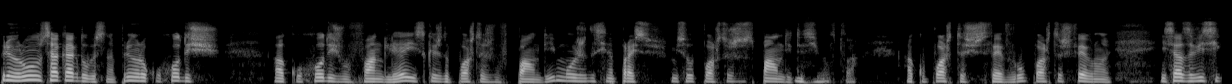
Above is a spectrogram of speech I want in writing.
Примерно, сега как да обясня? Примерно, ако ходиш, ако ходиш в Англия и искаш да плащаш в паунди, може да си направиш, мисъл, плащаш с паундите си в това. Ако плащаш в евро, плащаш в евро. Нали? И сега зависи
